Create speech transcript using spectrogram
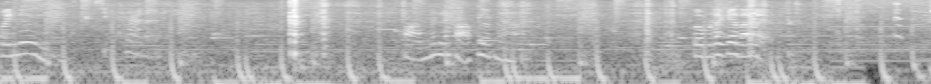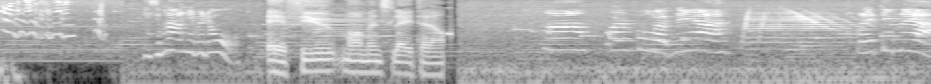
ไปนึ่งสิบห้านาทีฝาไม่ใช่ฝาเพื่อนมันอะเติมไปได้แค่นั้นแหละ อีกสิบห้านาทีไปดู A few moments later. อ่าวันฟูแบบนี้อะเหมือนไอติมเลยอะ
